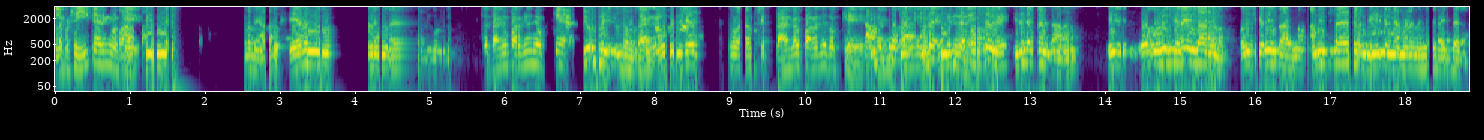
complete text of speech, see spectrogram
അല്ല പക്ഷെ ഈ കാര്യങ്ങളൊക്കെ അത് ഏതെങ്കിലും. താങ്കൾ പറഞ്ഞതിനൊക്കെ ഏറ്റവും താങ്കൾ പറഞ്ഞതൊക്കെ ഇതിന്റെ ഒരു ചെറിയ ഉദാഹരണം ഒരു ചെറിയ ഉദാഹരണം. അമിത്ഷായുടെ ഒരു വീഡിയോ ഞാൻ വേണം നിങ്ങൾക്ക് അയച്ചുതരാം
